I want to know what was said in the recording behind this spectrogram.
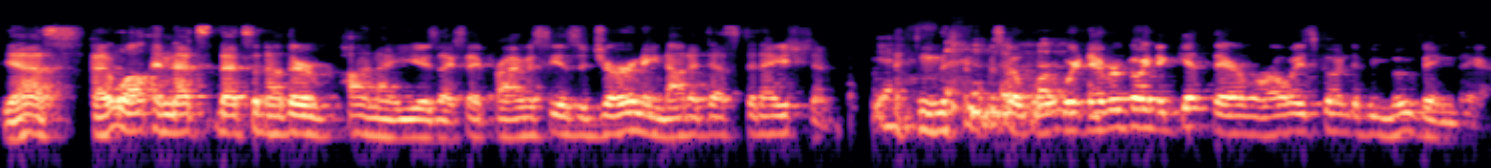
Yes, uh, well, and that's that's another pun I use. I say privacy is a journey, not a destination. Yes. so we're, we're never going to get there. We're always going to be moving there.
